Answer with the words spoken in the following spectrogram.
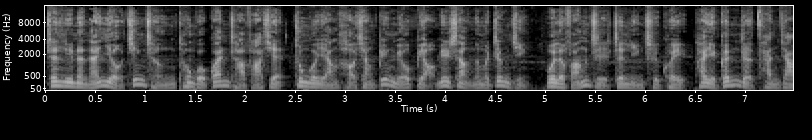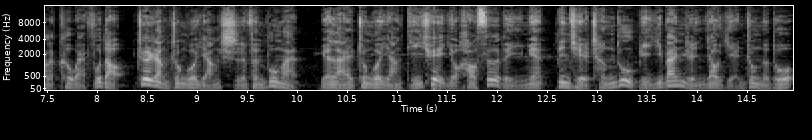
真灵的男友金城通过观察发现，中国杨好像并没有表面上那么正经。为了防止真灵吃亏，他也跟着参加了课外辅导，这让中国杨十分不满。原来中国羊的确有好色的一面，并且程度比一般人要严重的多。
